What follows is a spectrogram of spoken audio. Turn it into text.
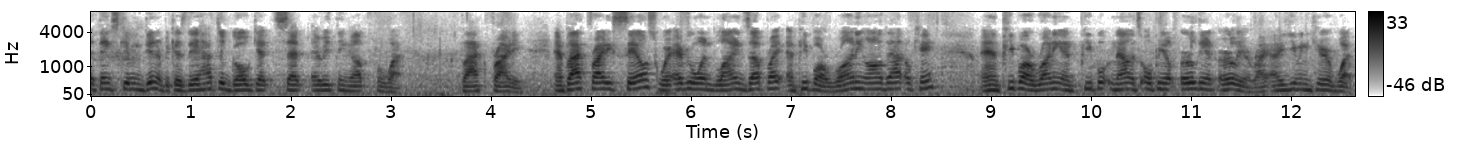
a Thanksgiving dinner because they have to go get set everything up for what? Black Friday. And Black Friday sales where everyone lines up, right? And people are running all that, okay? And people are running and people now it's opening up earlier and earlier right i even hear what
